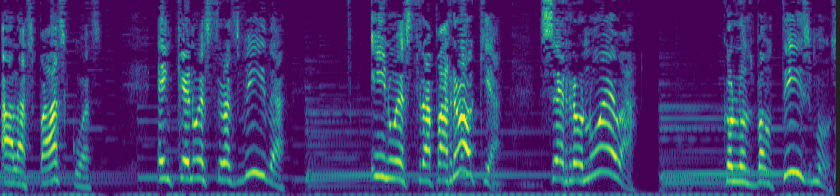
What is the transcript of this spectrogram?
a las Pascuas, en que nuestras vidas y nuestra parroquia se renueva con los bautismos,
